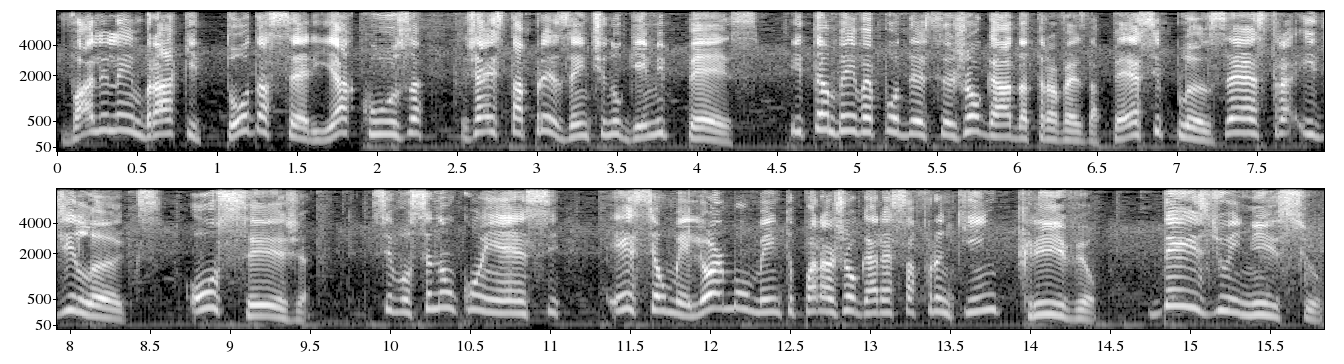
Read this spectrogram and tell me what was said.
vale lembrar que toda a série Yakuza já está presente no Game Pass. E também vai poder ser jogada através da PS Plus Extra e Deluxe. Ou seja, se você não conhece, esse é o melhor momento para jogar essa franquia incrível. Desde o início.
